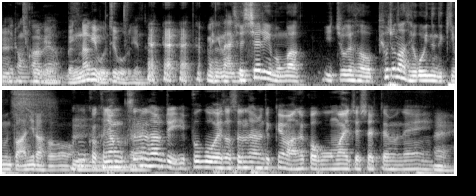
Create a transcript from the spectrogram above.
음, 이런 거. 하면. 맥락이 뭔지 모르겠네. 맥락이. Z shell이 뭔가 이쪽에서 표준화되고 있는 느낌은 또 아니라서. 음. 그러니까 그냥 네. 쓰는 사람들이 이쁘고 해서 쓰는 사람들이 꽤 많을 거고 Oh My Z shell 때문에 네.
